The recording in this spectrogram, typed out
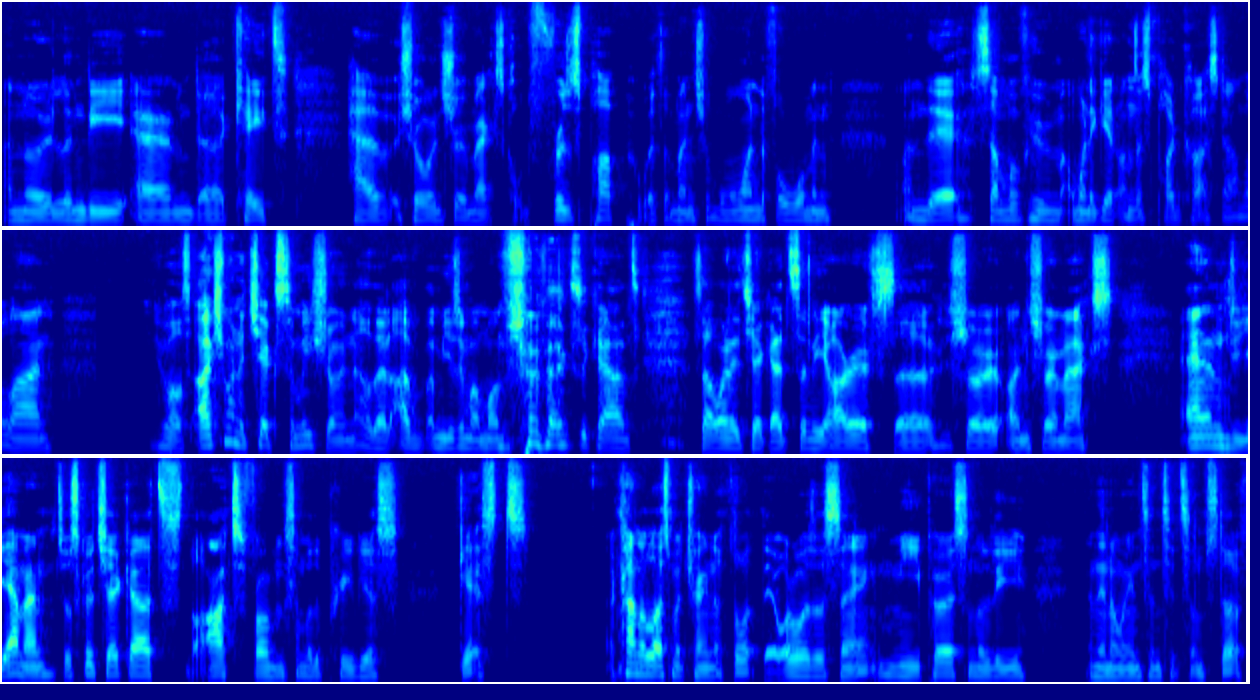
I know Lindy and uh, Kate have a show on Showmax called Frizz Pop with a bunch of wonderful women on there, some of whom I want to get on this podcast down the line. Who else? I actually want to check Simi's show now that I'm, I'm using my mom's Showmax account. So I want to check out Simi RF's uh, show on Showmax. And yeah, man, just go check out the art from some of the previous guests. I kind of lost my train of thought there. What was I saying? Me personally, and then I went into some stuff.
